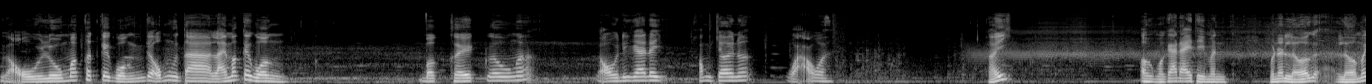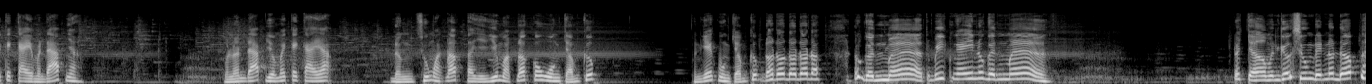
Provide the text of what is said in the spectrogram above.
Rồi luôn, mất hết cái quần, cái ủng người ta lại mất cái quần. Bực thiệt luôn á rồi đi ra đi, không chơi nữa. Wow rồi. Ấy ừ mà ra đây thì mình mình nên lựa lựa mấy cái cây mình đáp nha. Mình nên đáp vô mấy cái cây á. Đừng xuống mặt đất, tại vì dưới mặt đất có quân trộm cướp. Mình ghét quân trộm cướp. Đó đó đó đó đó. Nó gình mà, tôi biết ngay, nó gình mà. Nó chờ mình gớt xuống để nó đớp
